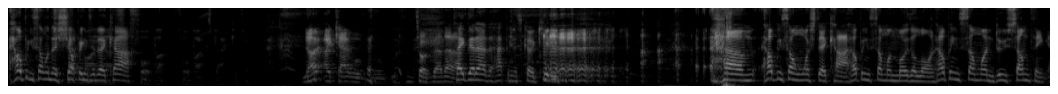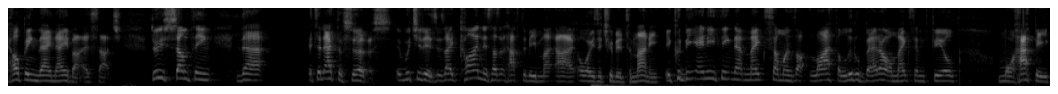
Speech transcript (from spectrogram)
helping someone that's shopping to their car. Four, bu- four bucks back if I. No, okay, we'll, we'll talk about that. Take that out of the happiness code, kitty. um, helping someone wash their car, helping someone mow the lawn, helping someone do something, helping their neighbor as such. Do something that it's an act of service, which it is. It's like kindness doesn't have to be uh, always attributed to money. It could be anything that makes someone's life a little better or makes them feel more happy,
